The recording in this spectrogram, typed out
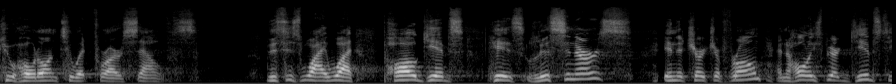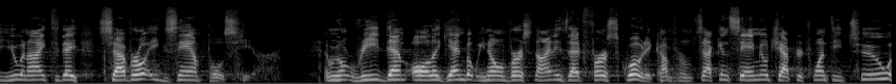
to hold on to it for ourselves. This is why what? Paul gives his listeners in the Church of Rome, and the Holy Spirit gives to you and I today several examples here. And we won't read them all again, but we know in verse 9 is that first quote. It comes from 2 Samuel chapter 22,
